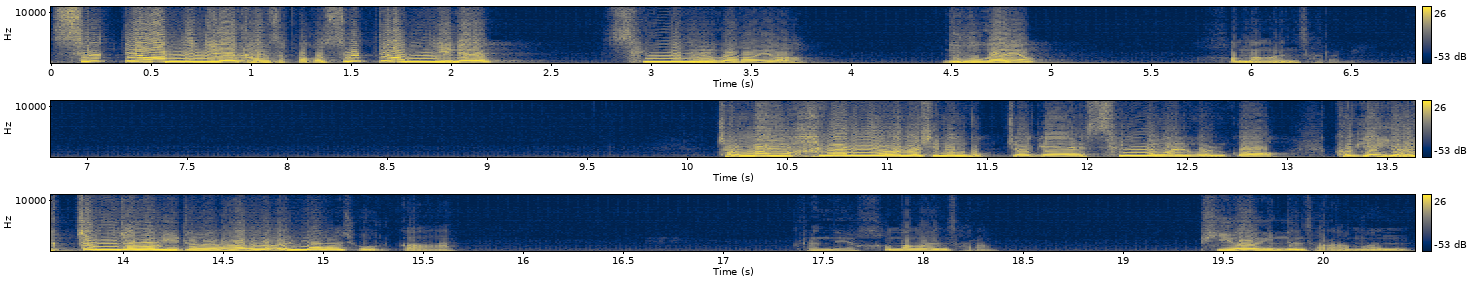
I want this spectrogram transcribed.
쓸데없는 일에 간섭하고 쓸데없는 일에 생명을 걸어요. 누구가요? 허망한 사람이. 정말 하나님이 원하시는 목적에 생명을 걸고 거기에 열정적으로 일을 하면 얼마나 좋을까. 그런데 허망한 사람, 비어 있는 사람은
